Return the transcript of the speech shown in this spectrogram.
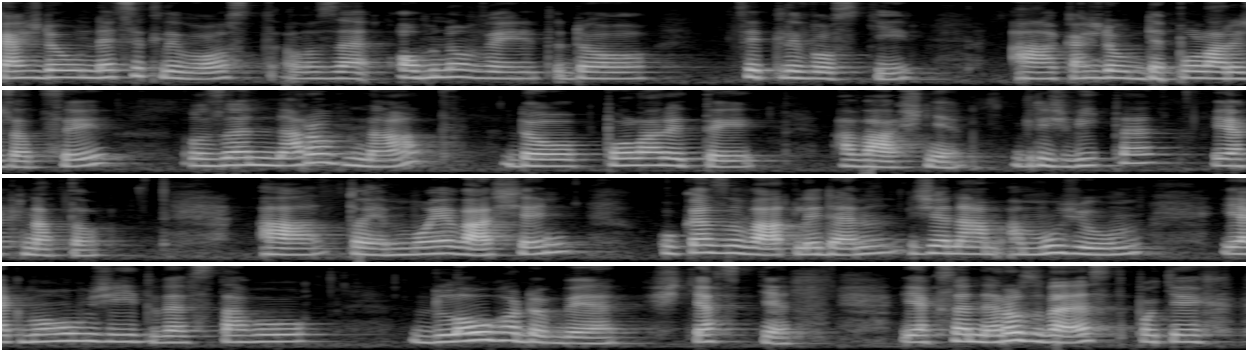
každou necitlivost lze obnovit do citlivosti a každou depolarizaci lze narovnat do polarity a vášně, když víte, jak na to. A to je moje vášeň, ukazovat lidem, ženám a mužům, jak mohou žít ve vztahu dlouhodobě šťastně, jak se nerozvést po těch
